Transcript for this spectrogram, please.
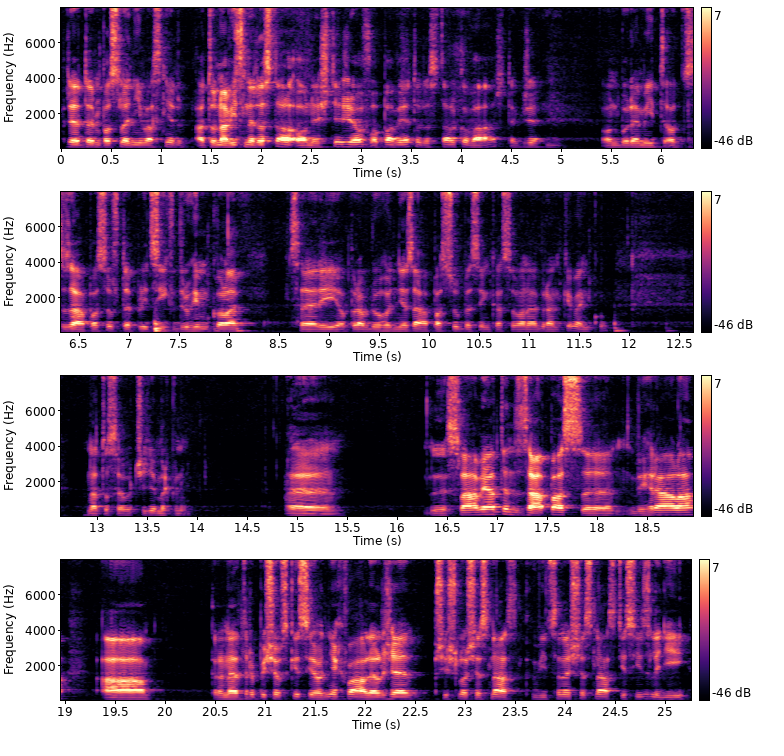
Protože ten poslední vlastně, a to navíc nedostal on ještě, že jo, v Opavě to dostal Kovář, takže on bude mít od zápasu v Teplicích v druhém kole sérii opravdu hodně zápasů bez inkasované branky venku. Na to se určitě mrknu. Eh, Slávia ten zápas eh, vyhrála a trenér Trpišovský si hodně chválil, že přišlo 16, více než 16 tisíc lidí.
